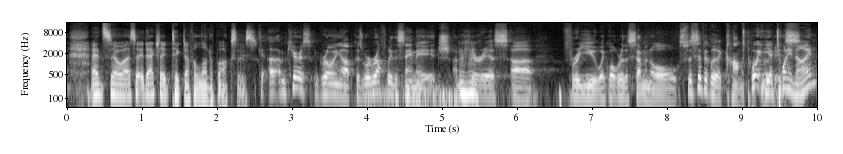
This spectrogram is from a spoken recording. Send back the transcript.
and so, uh, so it actually ticked off a lot of boxes. Uh, I'm curious, growing up, because we're roughly the same age, I'm mm-hmm. curious. Uh, for you? Like, what were the seminal, specifically like comic book Wait, you're 29?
